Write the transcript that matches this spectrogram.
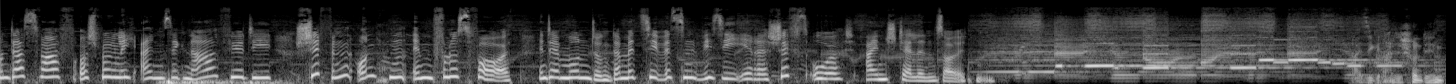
und das war ursprünglich ein Signal für die Schiffen unten im Fluss Forth, in der Mundung, damit sie wissen, wie sie ihre Schiffsuhr einstellen sollten. Weil Sie gerade schon den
